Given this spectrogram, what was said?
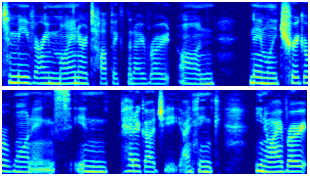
to me, very minor topic that I wrote on, namely trigger warnings in pedagogy. I think, you know, I wrote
